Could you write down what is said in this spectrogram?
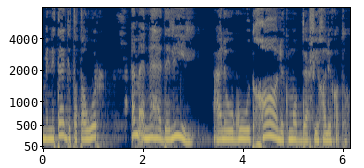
من نتاج التطور أم أنها دليل على وجود خالق مبدع في خليقته؟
